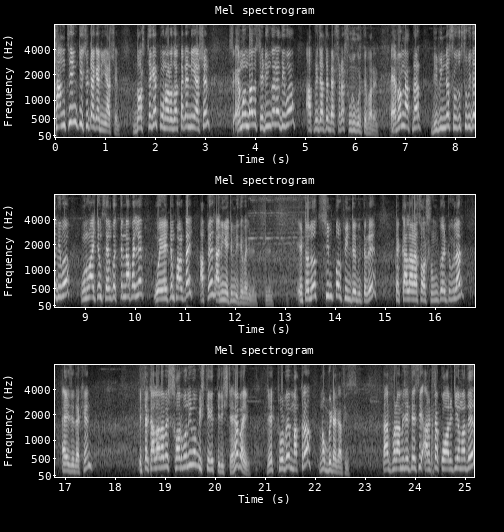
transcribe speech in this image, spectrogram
সামথিং কিছু টাকা নিয়ে আসেন। দশ থেকে পনেরো হাজার টাকা নিয়ে আসেন। এমনভাবে সেটিং করে দিব আপনি যাতে ব্যবসাটা শুরু করতে পারেন। এবং আপনার বিভিন্ন সুযোগ সুবিধা দিব কোনো আইটেম সেল করতে না পারলে ওই আইটেম পাল্টাই আপনি রানিং আইটেম নিতে পারবেন। এটা হলো সিম্পল প্রিন্টের ভিতরে একটা কালার আছে অসংখ্য এটুকুলার। এই যে দেখেন এটা কালার হবে সর্বনিম্ন বিশ থেকে তিরিশটা হ্যাঁ ভাই? রেট পড়বে মাত্র নব্বই টাকা পিস তারপর আমি যেতেছি আরেকটা কোয়ালিটি আমাদের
